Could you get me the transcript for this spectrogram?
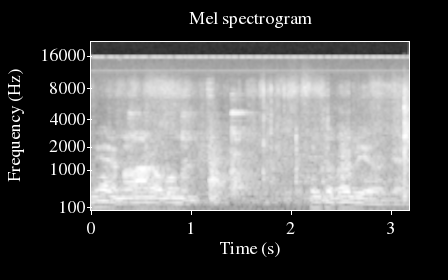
We had a mulatto woman. Here's Olivia again.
